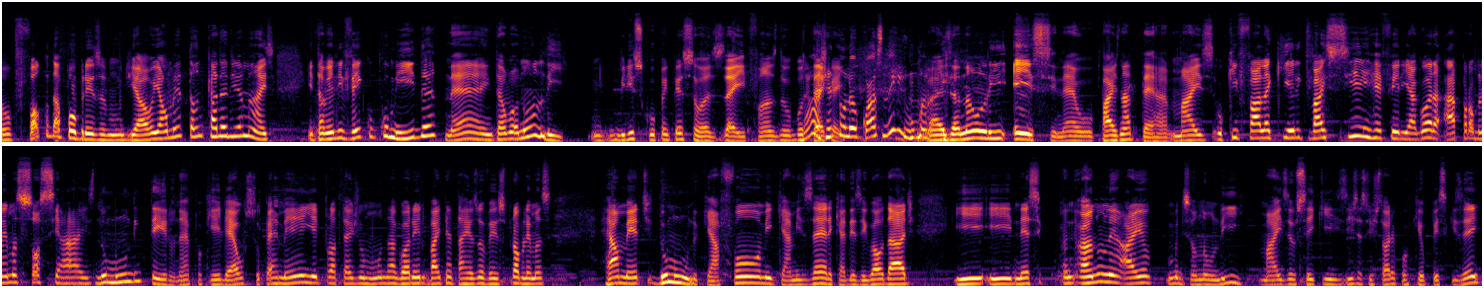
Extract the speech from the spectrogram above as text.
O foco da pobreza mundial e aumentando cada dia mais. Então ele vem com comida, né? Então eu não li. Me desculpem pessoas aí, fãs do Não, Boteco. a gente aí. não leu quase nenhuma. Mas eu não li esse, né? O Paz na Terra. Mas o que fala é que ele vai se referir agora a problemas sociais no mundo inteiro, né? Porque ele é o Superman e ele protege o mundo. Agora ele vai tentar resolver os problemas realmente do mundo, que é a fome, que é a miséria, que é a desigualdade. E, e nesse. Eu não lembro. Aí eu, como eu disse, eu não li, mas eu sei que existe essa história porque eu pesquisei.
